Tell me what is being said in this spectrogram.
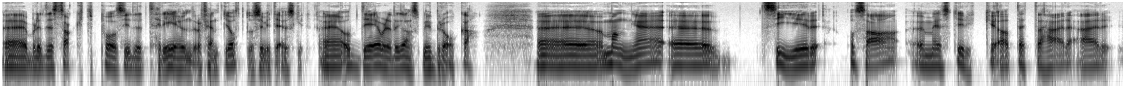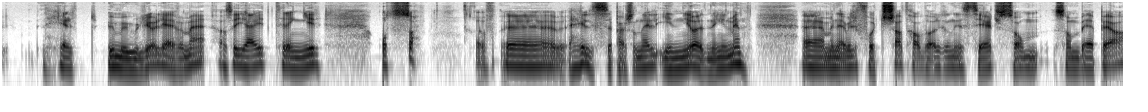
Eh, ble det sagt på side 358, så vidt jeg husker. Eh, og det ble det ganske mye bråk av. Eh, mange sier og sa med styrke at dette her er helt umulig å leve med. Altså, jeg trenger også helsepersonell inn i ordningen min, men jeg vil fortsatt ha det organisert som, som BPA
